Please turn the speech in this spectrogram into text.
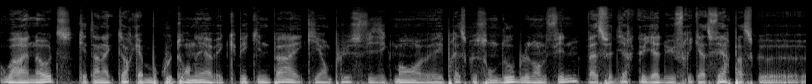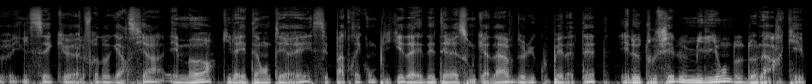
Warren Oates, qui est un acteur qui a beaucoup tourné avec Peckinpah et qui en plus physiquement euh, est presque son double dans le film, va se dire qu'il y a du fric à se faire parce que il sait que Alfredo Garcia est mort, qu'il a été enterré. C'est pas très compliqué d'aller déterrer son cadavre, de lui couper la tête et de toucher le million de dollars qui est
